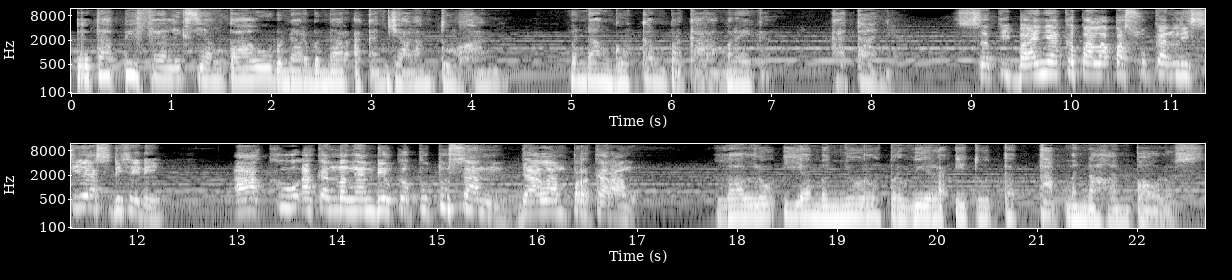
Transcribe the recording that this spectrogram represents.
Tetapi Felix yang tahu benar-benar akan jalan Tuhan menangguhkan perkara mereka. Katanya, Setibanya kepala pasukan Lisias di sini, aku akan mengambil keputusan dalam perkaramu. lalu ia menyuruh perwira itu tetap menahan Paulus,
